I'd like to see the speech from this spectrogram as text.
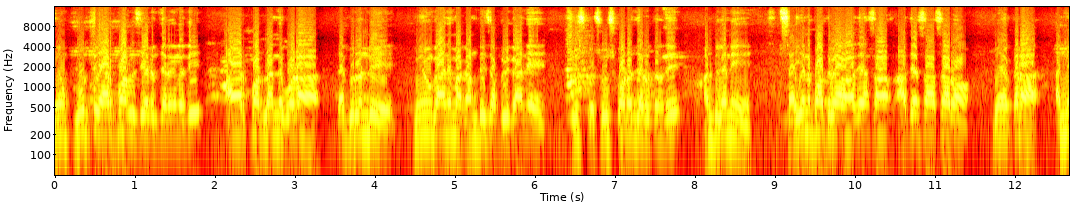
మేము పూర్తి ఏర్పాట్లు చేయడం జరిగినది. ఆ ఏర్పాట్లన్నీ కూడా దగ్గరుండి మేము కానీ మా కమిటీ సభ్యులు కానీ చూసుకో చూసుకోవడం జరుగుతుంది అందుకని సయ్యన పాత్ర ఆదేశ ఆదేశానుసారం మేము ఇక్కడ అన్ని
